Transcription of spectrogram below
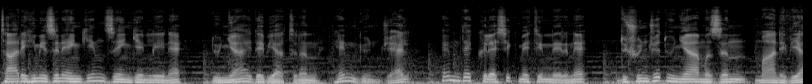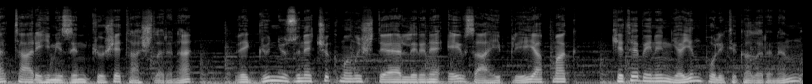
tarihimizin engin zenginliğine, dünya edebiyatının hem güncel hem de klasik metinlerine, düşünce dünyamızın, maneviyat tarihimizin köşe taşlarına ve gün yüzüne çıkmamış değerlerine ev sahipliği yapmak, Ketebe'nin yayın politikalarının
